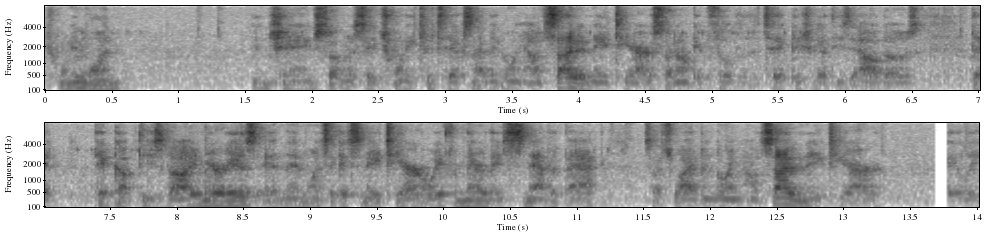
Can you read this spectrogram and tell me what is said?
21 and change. So I'm going to say 22 ticks, and I've been going outside an ATR so I don't get filled to the tick because you got these algos that pick up these volume areas, and then once it gets an ATR away from there, they snap it back. So that's why I've been going outside an ATR lately,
